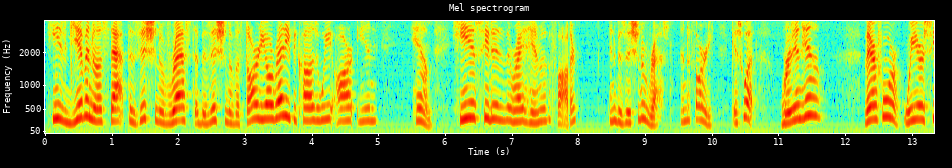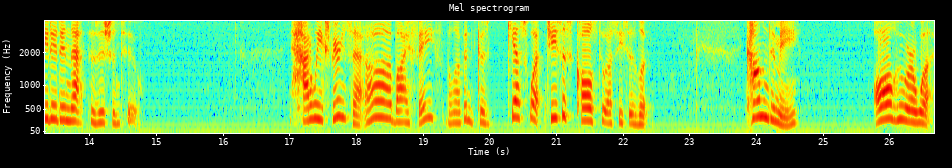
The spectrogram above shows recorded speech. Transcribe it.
He's given us that position of rest, a position of authority already because we are in Him. He is seated at the right hand of the Father in a position of rest and authority. Guess what? We're in Him. Therefore, we are seated in that position too. How do we experience that? Ah, by faith, beloved, because guess what? Jesus calls to us, He says, Look, Come to me, all who are what?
